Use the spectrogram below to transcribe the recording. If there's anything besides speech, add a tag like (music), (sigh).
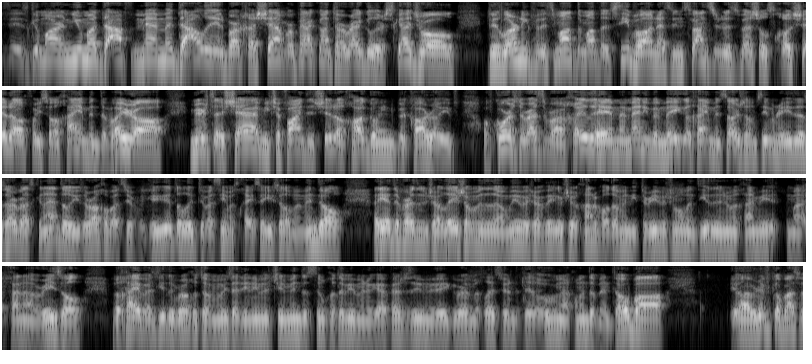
This is Gemara Numa Daf Mem Dalid Baruch Hashem. We're back onto our regular schedule. The learning for this month, the month of Sivan, has been sponsored a special schos shidduch for Yisrael Chaim and Devaira. Mirza Hashem, you should find the shidduch hagoin bekaroiv. Of course, the rest of our chayleim and many ben vega chaim and sar shalom siman reidah zar bas kanentel yidracha bas yir fakigit lit basim as chayse Yisrael memindol. Aliyah president shalei shalom and the mi v'shav vega shir chana faldam ni teriv shmol ben tiyad num chan chana rizol v'chay bas yid brachos of mizad dinim chin mindol simcha tavi menu gaf fesh zim vega rem mechles yun tel ben Toba, uh, Rivka Bas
